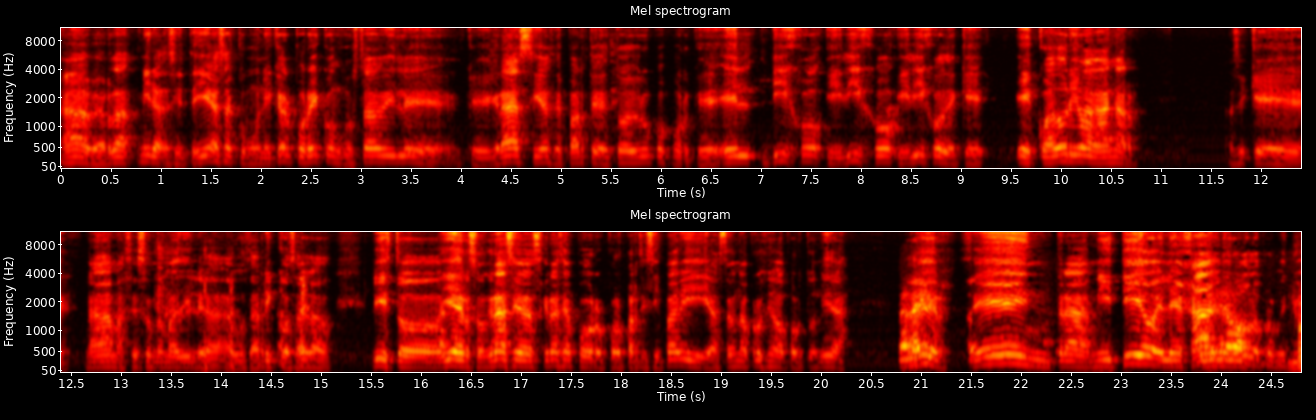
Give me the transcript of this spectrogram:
Ah, verdad. Mira, si te llegas a comunicar por ahí con Gustavo, dile que gracias de parte de todo el grupo porque él dijo y dijo y dijo de que Ecuador iba a ganar. Así que nada más, eso nomás dile a, Gustavo Rico Salado. Listo, Gerson, gracias, gracias por, participar y hasta una próxima oportunidad. A ver, entra mi tío Alejandro, lo prometió.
